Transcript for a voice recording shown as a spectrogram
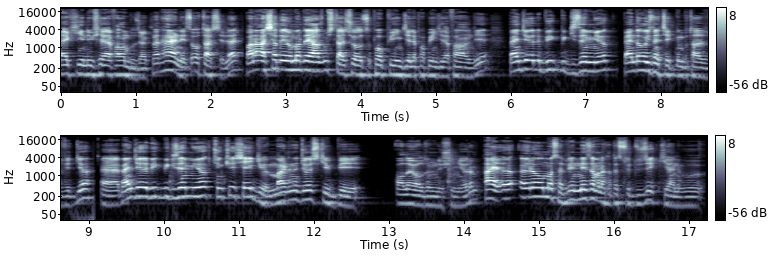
Belki yeni bir şeyler falan bulacaklar. Her neyse o tarz şeyler. Bana aşağıda yorumlarda yazmışlar çoğusu Poppy incele Poppy incele falan diye. Bence öyle büyük bir gizemi yok. Ben de o yüzden çektim bu tarz video. Ee, bence öyle büyük bir gizemi yok. Çünkü şey gibi Marina Joyce gibi bir olay olduğunu düşünüyorum. Hayır öyle olmasa bile ne zamana kadar sürdürecek ki yani bu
